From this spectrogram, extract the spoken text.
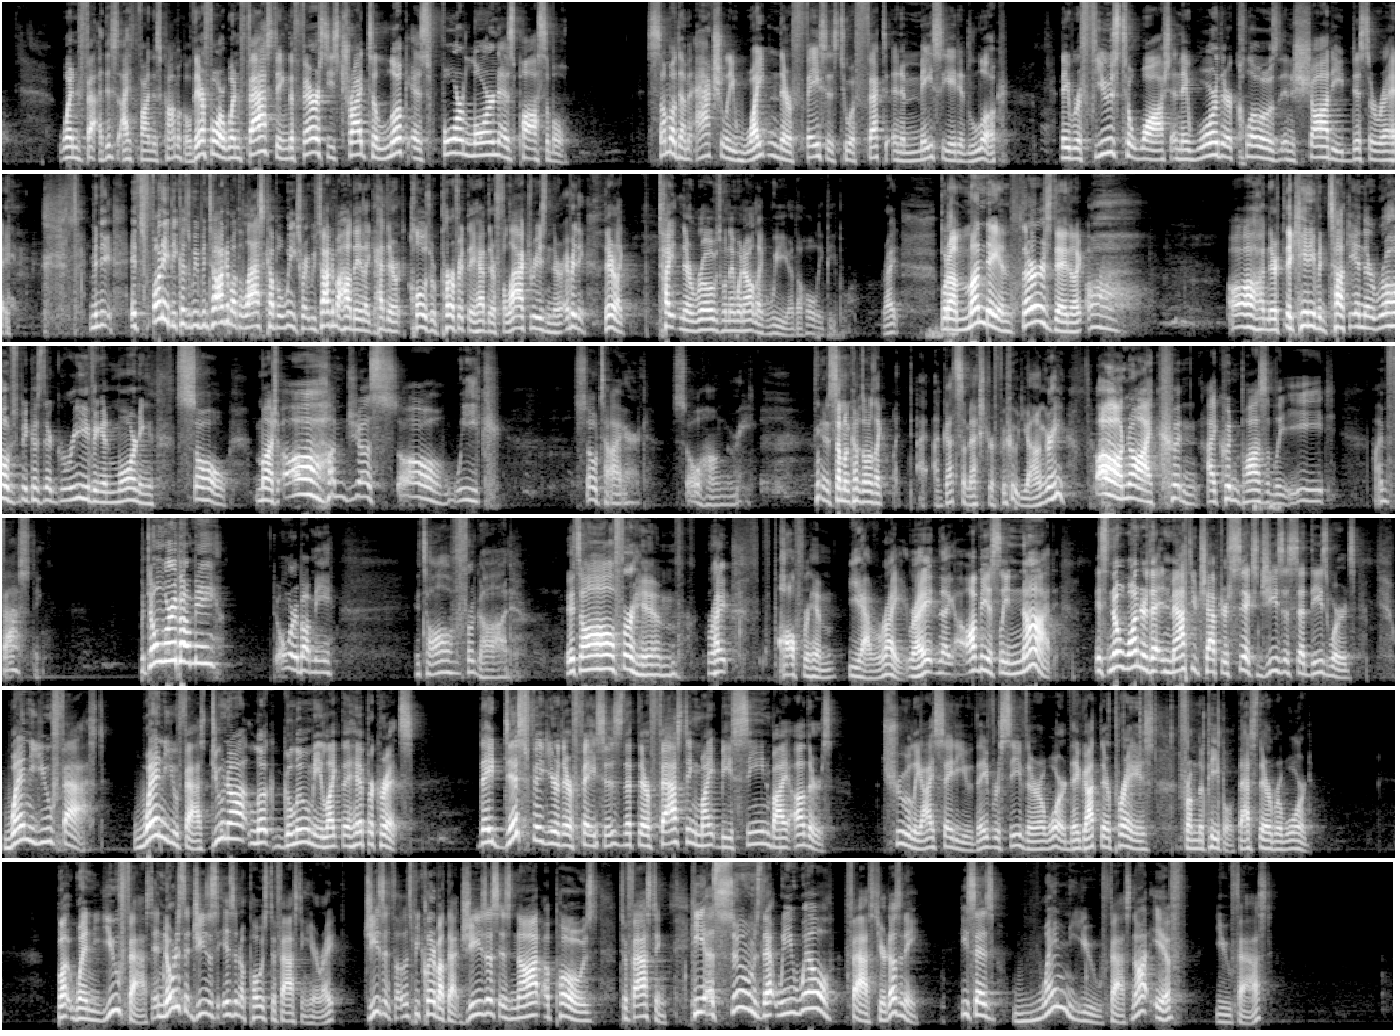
when fa- this I find this comical. Therefore, when fasting, the Pharisees tried to look as forlorn as possible. Some of them actually whitened their faces to affect an emaciated look. They refused to wash and they wore their clothes in shoddy disarray. I mean, it's funny because we've been talking about the last couple of weeks, right? We've talked about how they like had their clothes were perfect, they have their phylacteries and their everything. They're like tight in their robes when they went out, like we are the holy people right? But on Monday and Thursday, they're like, oh, oh, and they can't even tuck in their robes because they're grieving and mourning so much. Oh, I'm just so weak, so tired, so hungry. Someone comes almost like, I've got some extra food. You hungry? Oh, no, I couldn't. I couldn't possibly eat. I'm fasting. But don't worry about me. Don't worry about me. It's all for God. It's all for Him, right? All for Him. Yeah, right, right? Like, obviously not. It's no wonder that in Matthew chapter 6, Jesus said these words When you fast, when you fast, do not look gloomy like the hypocrites. They disfigure their faces that their fasting might be seen by others. Truly, I say to you, they've received their reward. They've got their praise from the people. That's their reward. but when you fast, and notice that Jesus isn't opposed to fasting here, right? Jesus, let's be clear about that. Jesus is not opposed to fasting. He assumes that we will fast here, doesn't he? He says, when you fast, not if you fast.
